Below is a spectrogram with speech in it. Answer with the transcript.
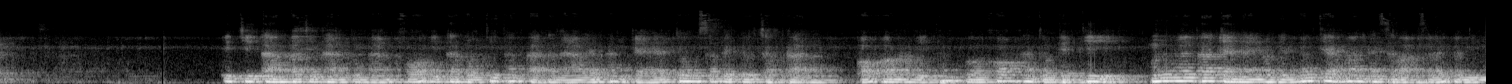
ดอิจิตังปจิตังตุมหังขออิทธิผลที่ท่านปรารถนาและท่านแก่จงสำเร็จโดยฉับพลันขอความรำลึกทั้งปวข้อท่านจงเต็มที่เมื่อพระแก่ในวันเพ็ญนั้นแจ้งมั่นอันสว่างสวยเป็นยิน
